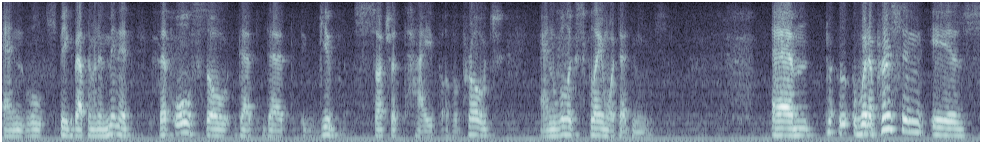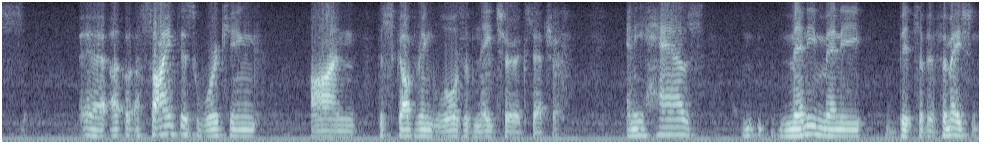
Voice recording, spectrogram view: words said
and we'll speak about them in a minute, that also that that give such a type of approach, and we'll explain what that means. Um, when a person is a, a, scientist working on discovering laws of nature, etc., and he has m- many, many bits of information.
